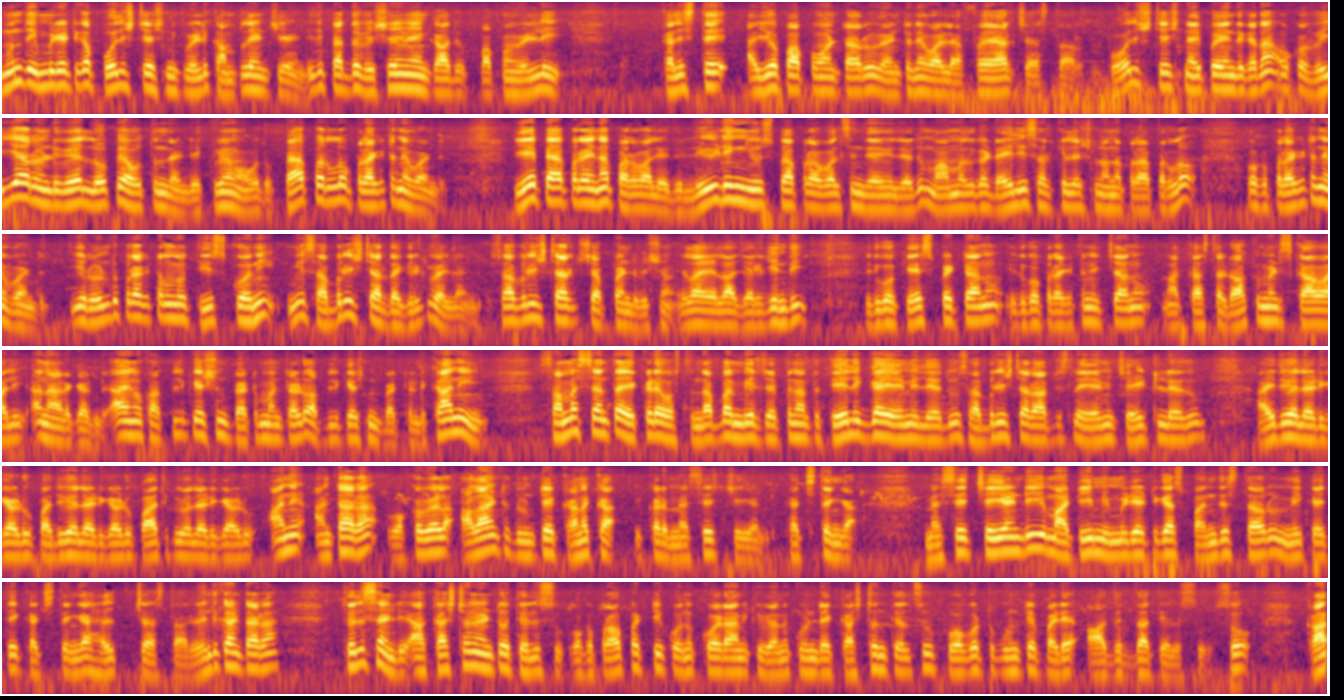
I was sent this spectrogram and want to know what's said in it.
ముందు ఇమ్మీడియట్గా పోలీస్ స్టేషన్కి వెళ్ళి కంప్లైంట్ చేయండి. ఇది పెద్ద విషయం ఏం కాదు. పాపం వెళ్ళి కలిస్తే అయ్యో పాపం అంటారు వెంటనే వాళ్ళు ఎఫ్ఐఆర్ చేస్తారు. పోలీస్ స్టేషన్ అయిపోయింది కదా ఒక వెయ్యి రెండు వేలు లోపే అవుతుందండి. ఎక్కువేం అవ్వదు. పేపర్లో ప్రకటన ఇవ్వండి. ఏ పేపర్ అయినా పర్వాలేదు. లీడింగ్ న్యూస్ పేపర్ అవ్వాల్సింది ఏమీ లేదు. మామూలుగా డైలీ సర్క్యులేషన్ ఉన్న పేపర్లో ఒక ప్రకటన ఇవ్వండి. ఈ రెండు ప్రకటనలు తీసుకొని మీ సబ్ రిజిస్టార్ దగ్గరికి వెళ్ళండి. సబ్ రిజిస్టార్కి చెప్పండి విషయం. ఇలా ఇలా జరిగింది. ఇదిగో కేసు పెట్టాను. ఇదిగో ప్రకటన ఇచ్చాను. నాకు కాస్త డాక్యుమెంట్స్ కావాలి అని అడగండి. ఆయన ఒక అప్లికేషన్ పెట్టమంటాడు. అప్లికేషన్ పెట్టండి. కానీ సమస్య అంతా ఇక్కడే వస్తుంది. అబ్బా మీరు చెప్పినంత తేలిగ్గా ఏమీ లేదు. సబ్ రిజిస్టార్ ఆఫీస్లో ఏమీ చేయట్లేదు. ఐదు వేలు అడిగాడు పదివేలు అడిగాడు పాతిక వేలు అడిగాడు అని అంటారా? ఒకవేళ అలా అలాంటిది ఉంటే కనుక ఇక్కడ మెసేజ్ చేయండి ఖచ్చితంగా. మెసేజ్ చేయండి మా టీం ఇమ్మీడియట్గా స్పందిస్తారు మీకైతే ఖచ్చితంగా హెల్ప్ చేస్తారు. ఎందుకంటారా? తెలుసండి ఆ కష్టం ఏంటో తెలుసు. ఒక ప్రాపర్టీ కొనుక్కోవడానికి వెనకుండే కష్టం తెలుసు పోగొట్టుకుంటే పడే ఆదుర్దా తెలుసు. సో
